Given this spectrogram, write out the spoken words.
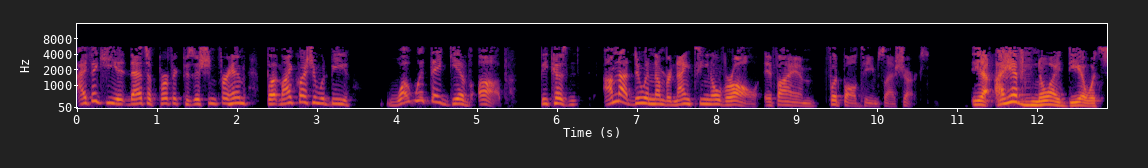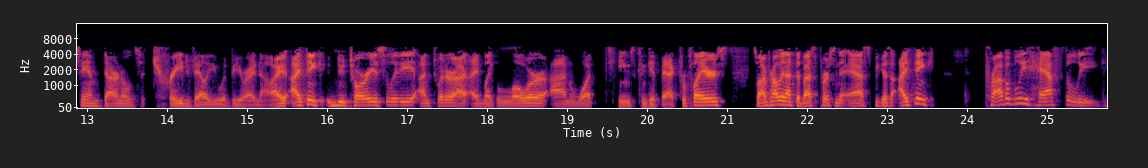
I think he that's a perfect position for him. But my question would be, what would they give up? Because I'm not doing number 19 overall if I am football team slash Sharks. Yeah, I have no idea what Sam Darnold's trade value would be right now. I, I think notoriously on Twitter, I, I'm like lower on what teams can get back for players. So I'm probably not the best person to ask because I think probably half the league,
